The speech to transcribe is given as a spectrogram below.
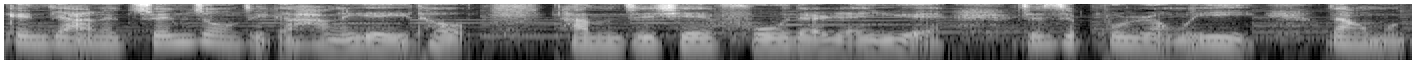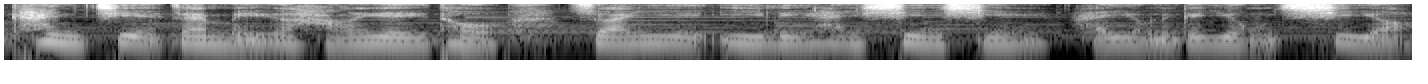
更加的尊重这个行业里头他们这些服务的人员，真是不容易。让我们看见在每一个行业里头，专业、毅力和信心，还有那个勇气哦，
